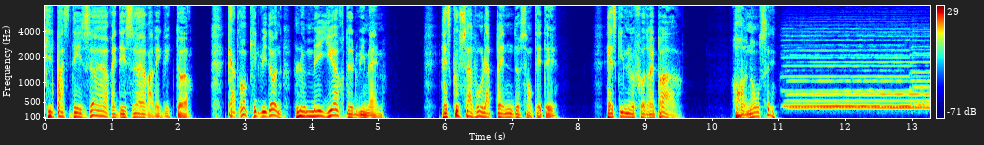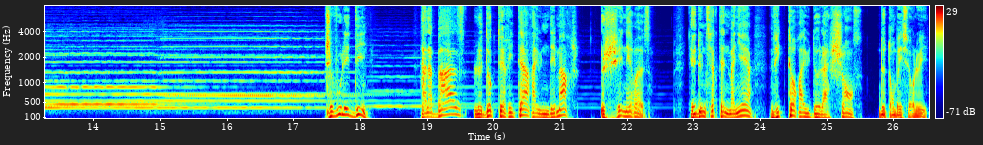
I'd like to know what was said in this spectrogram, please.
qu'il passe des heures et des heures avec Victor. Quatre ans qu'il lui donne le meilleur de lui-même. Est-ce que ça vaut la peine de s'entêter? Est-ce qu'il ne faudrait pas renoncer? Je vous l'ai dit, à la base, le docteur Itard a une démarche généreuse. Et d'une certaine manière, Victor a eu de la chance de tomber sur lui.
